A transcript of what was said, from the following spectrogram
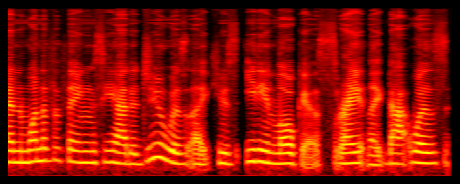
And one of the things he had to do was like he was eating locusts, right? Like that was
